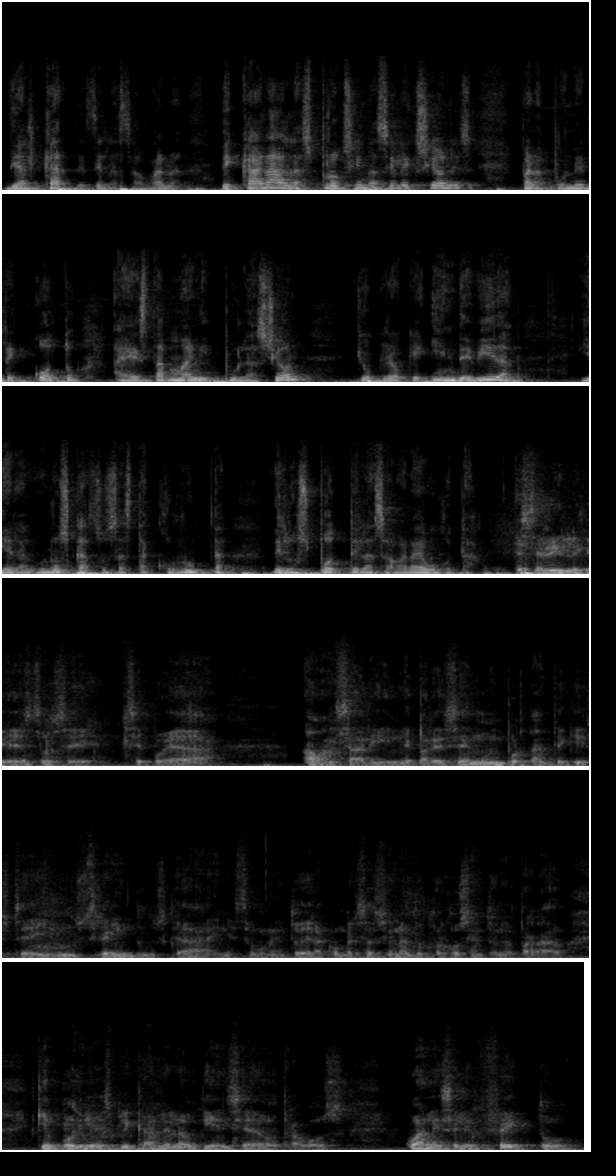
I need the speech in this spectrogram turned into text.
de alcaldes de la sabana de cara a las próximas elecciones para ponerle coto a esta manipulación, yo creo que indebida y en algunos casos hasta corrupta de los POT de la sabana de Bogotá. Es terrible que esto se, se pueda avanzar y me parece muy importante que usted ilustre e induzca en este momento de la conversación al doctor José Antonio Parrado, quien podría explicarle a la audiencia de otra voz cuál es el efecto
